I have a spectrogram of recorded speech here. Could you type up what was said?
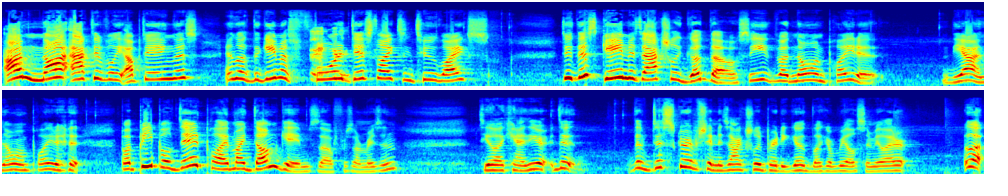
I'm not actively updating this. And look, the game has four dislikes and two likes. Dude, this game is actually good though. See, but no one played it. Yeah, no one played it. But people did play my dumb games though for some reason. Do you like candy? The, the description is actually pretty good, like a real simulator. Look,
